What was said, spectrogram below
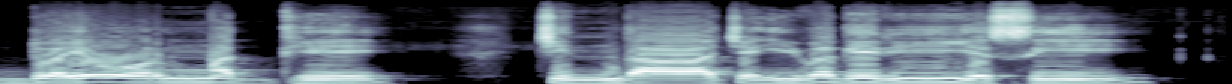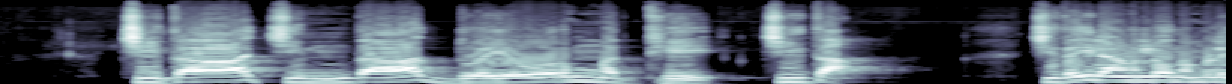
ദ്വയോർമധ്യേ ചിന്ത ചൈവഗരീയസി ചിത ചിന്ത ദ്വയോർമധ്യേ ചിത. ചിതയിലാണല്ലോ നമ്മൾ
